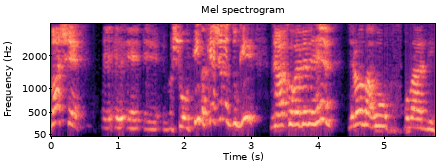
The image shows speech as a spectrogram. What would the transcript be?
מה ש, אה, אה, אה, משמעותי בקשר הזוגי זה מה קורה ביניהם, זה לא מה הוא או מה אני.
